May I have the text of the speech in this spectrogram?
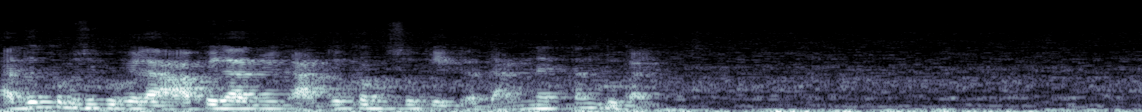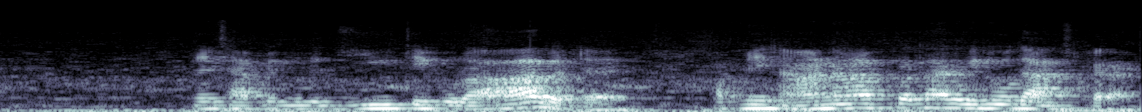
අදුක්කම සුඛ වෙලා ආපිලා මේක අදුක්කම සුඛී කියලා දන්නේ නැත්නම් දුකයි. දැන් අපි මුළු ජීවිතේ පුරාවට අපි নানা ආකාර විනෝදාංශ කරන්නේ.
